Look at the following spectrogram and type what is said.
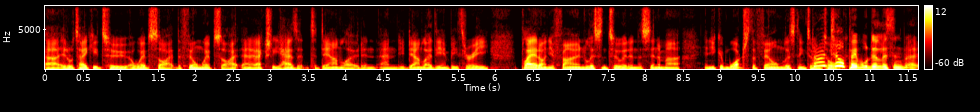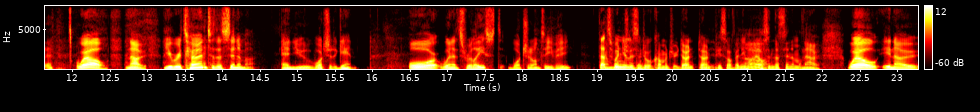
Uh, it'll take you to a website, the film website, and it actually has it to download. And, and you download the MP3, play it on your phone, listen to it in the cinema, and you can watch the film listening to Don't talk. tell people to listen. Uh, Well, no, you return to the cinema and you watch it again, or when it's released, watch it on TV. That's when you watch it listen to a commentary. Don't don't piss off anyone else Oh, in the cinema. No. Well, you know,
